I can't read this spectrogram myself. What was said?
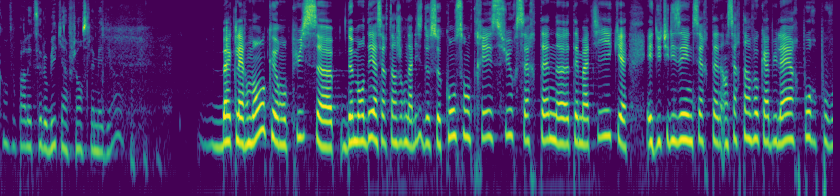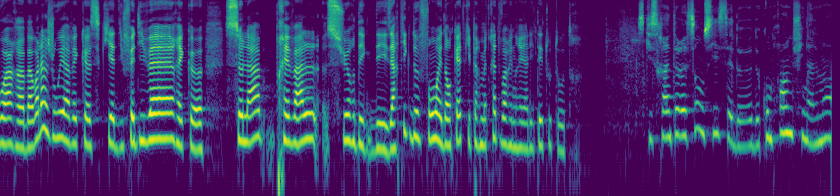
quand vous parlez de ces lobbies qui influencent les médias? Ben, clairement qu'on puisse euh, demander à certains journalistes de se concentrer sur certaines euh, thématiques et d'utiliser un certain vocabulaire pour pouvoir ben, voilà, jouer avec ce qui est du fait divers et que cela prévale sur des articles de fond et d'enquête qui permettraient de voir une réalité tout autre. Ce qui serait intéressant aussi, c'est de, comprendre finalement,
